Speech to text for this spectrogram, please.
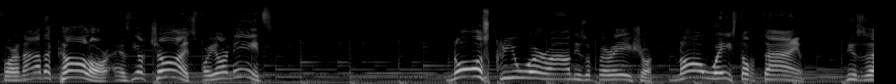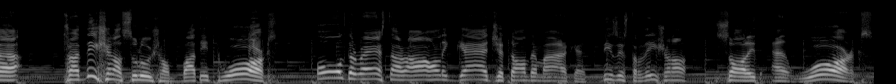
for another color, as your choice, for your needs. No screw around this operation, no waste of time. This is a traditional solution, but it works all the rest are only gadget on the market. This is traditional, solid, and works.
